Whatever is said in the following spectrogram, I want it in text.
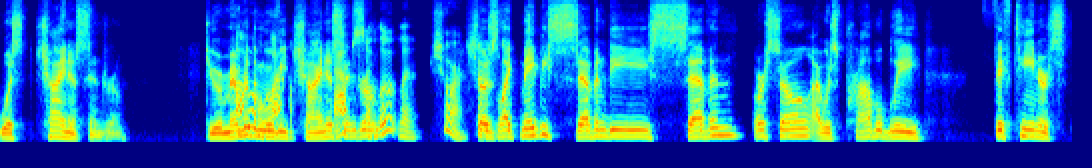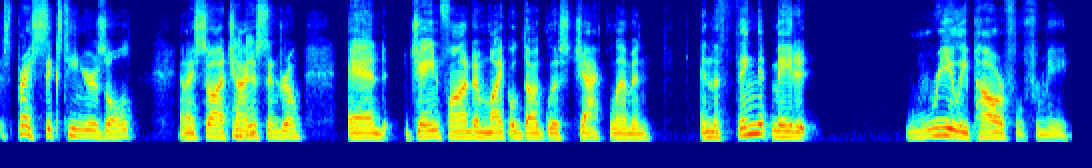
was China Syndrome. Do you remember the Oh, movie wow. China Syndrome? Absolutely. Sure. So Sure. it's like maybe 77 or so. I was probably 15 or it's probably 16 years old. And I saw China Syndrome and Jane Fonda, Michael Douglas, Jack Lemmon. And the thing that made it really powerful for me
